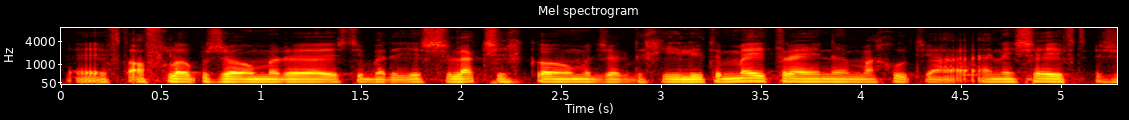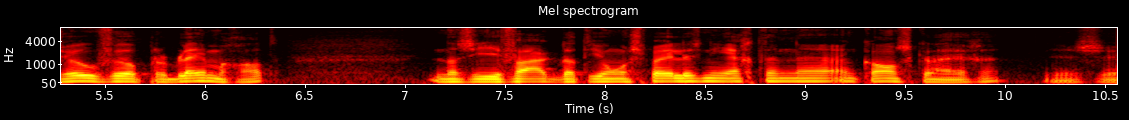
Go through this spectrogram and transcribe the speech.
Heeft afgelopen zomer is hij bij de eerste selectie gekomen. Jack de Gier liet hem meetrainen. Maar goed, ja, NEC heeft zoveel problemen gehad. En dan zie je vaak dat de jonge spelers niet echt een, een kans krijgen. Dus, eh,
